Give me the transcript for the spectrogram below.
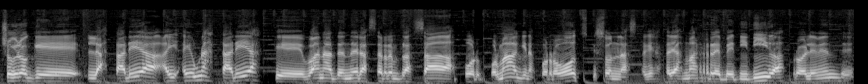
Yo creo que las tareas, hay, hay unas tareas que van a tender a ser reemplazadas por, por máquinas, por robots, que son las, aquellas tareas más repetitivas probablemente.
